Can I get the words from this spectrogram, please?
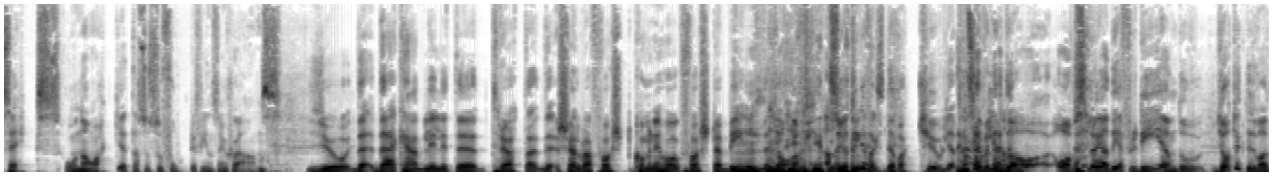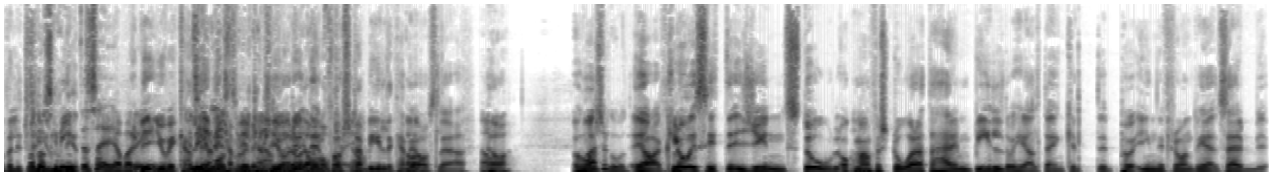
sex och naket, alltså så fort det finns en chans. Jo, där kan jag bli lite trött. Själva först, kommer ni ihåg första bilden? Ja, alltså jag tyckte faktiskt det var kul. Man ska väl inte avslöja det, för det ändå, jag tyckte det var väldigt Vadå, ska vi fyndigt. inte säga vad det Vi, är? jo, vi kan Eller säga det måste kan vi vi väl kanske ändå göra. Jo, Ja, den första ja. bilden kan vi Ja. avslöja. Ja. Hon, Varsågod. Ja, Chloe sitter i gynstol och man förstår att det här är en bild då helt enkelt eh, på, inifrån, så här,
